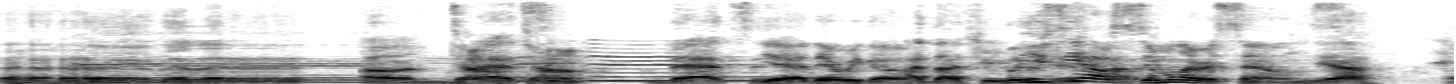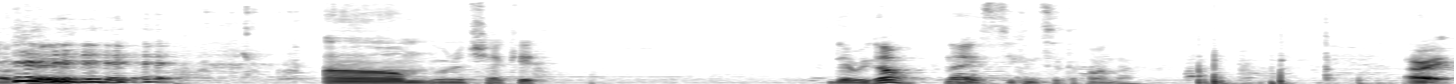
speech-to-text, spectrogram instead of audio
Then, oh, that's it. That's it. yeah, there we go. I thought you. were but you see how uh, similar it sounds. Yeah. Okay. Um. You Um. want to check it? There we go. Nice. You can sit the phone down. All right.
